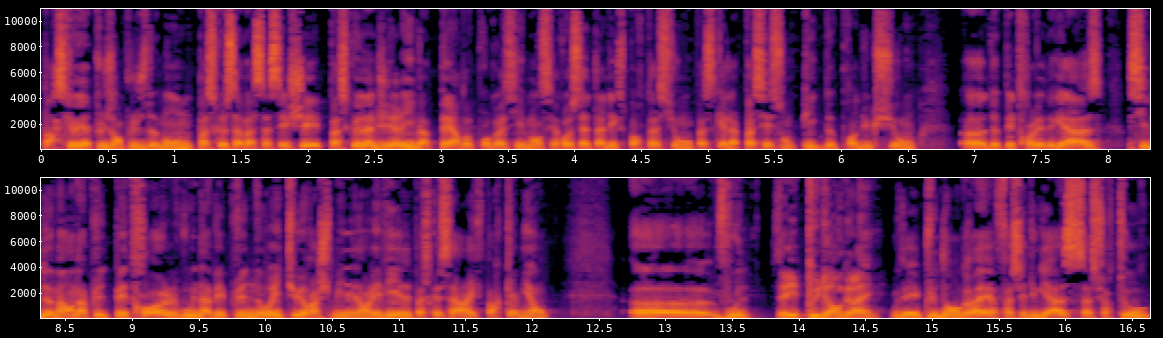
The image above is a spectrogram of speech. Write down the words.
Parce qu'il y a de plus en plus de monde, parce que ça va s'assécher, parce que l'Algérie va perdre progressivement ses recettes à l'exportation, parce qu'elle a passé son pic de production euh, de pétrole et de gaz. Si demain on n'a plus de pétrole, vous n'avez plus de nourriture acheminée dans les villes, parce que ça arrive par camion. Euh, vous, n'avez plus d'engrais? Vous n'avez plus d'engrais, enfin c'est du gaz, ça surtout.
